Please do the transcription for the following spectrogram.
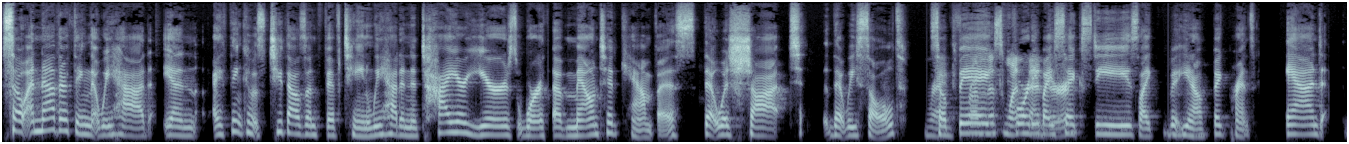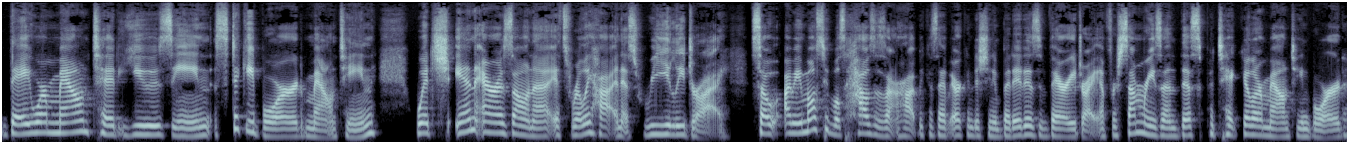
So another thing that we had in I think it was 2015, we had an entire year's worth of mounted canvas that was shot that we sold. So Right, from big this one 40 by 60s, like you know, mm-hmm. big prints. And they were mounted using sticky board mounting, which in Arizona, it's really hot and it's really dry. So, I mean, most people's houses aren't hot because they have air conditioning, but it is very dry. And for some reason, this particular mounting board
